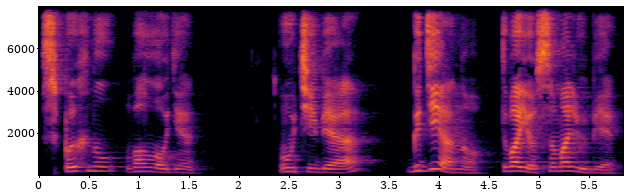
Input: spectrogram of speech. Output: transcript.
вспыхнул Володя. У тебя? Где оно, твое самолюбие?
